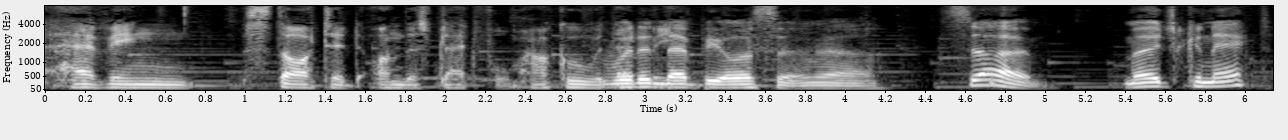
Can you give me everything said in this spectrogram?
having started on this platform. How cool would that Wouldn't be? that be awesome? Yeah. So, Merge Connect,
